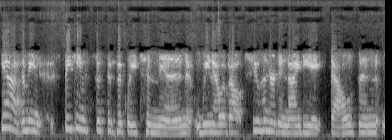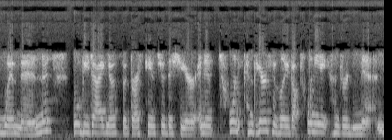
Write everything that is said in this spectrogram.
Yeah, I mean, speaking specifically to men, we know about 298,000 women will be diagnosed with breast cancer this year, and it 20, comparatively about 2,800 men.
